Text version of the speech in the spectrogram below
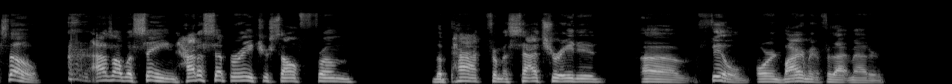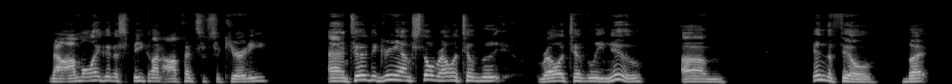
So, as I was saying, how to separate yourself from the pack from a saturated uh, field or environment for that matter. Now, I'm only going to speak on offensive security, and to a degree, I'm still relatively relatively new um, in the field but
